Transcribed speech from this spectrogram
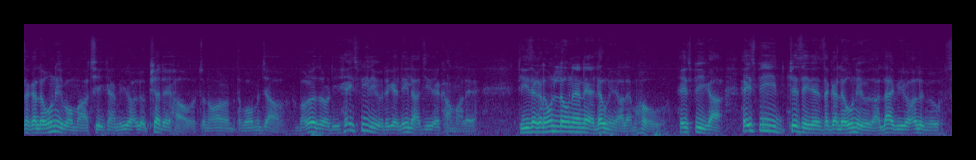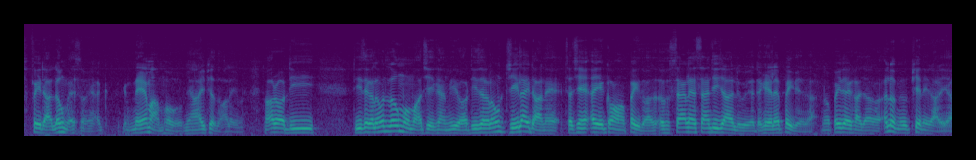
စကလုံးတွေပေါ်မှာအခြေခံပြီးတော့အဲ့လိုဖြတ်တဲ့ဟာကိုကျွန်တော်ကတော့သဘောမကျဘူးဘာလို့လဲဆိုတော့ဒီ hate speech တွေကိုတကယ်လေ့လာကြည့်တဲ့အခါမှာလည်း ဒီစကလုံးလုံးနဲ့နဲ့လုံနေတာလည်းမဟုတ်ဘူး hate speech က hate speech ဖြစ်စေတဲ့စကလုံးတွေကိုသာလိုက်ပြီးတော့အဲ့လိုမျိုး fader လုပ်မယ်ဆိုရင်နဲမှာမဟုတ်ဘူးအများကြီးဖြစ်သွားလိမ့်မယ်။ဒါတော့ဒီဒီစကလုံးလုံးပေါ်မှာအခြေခံပြီးတော့ဒီစကလုံးဂျေးလိုက်တာနဲ့ချက်ချင်းအဲ့အကောင့်ပိတ်သွားဆန်းလဲဆန်းကြည့်ကြလူတွေတကယ်လည်းပိတ်တယ်ဗျ။နော်ပိတ်တဲ့ခါကျတော့အဲ့လိုမျိုးဖြစ်နေတာတွေက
